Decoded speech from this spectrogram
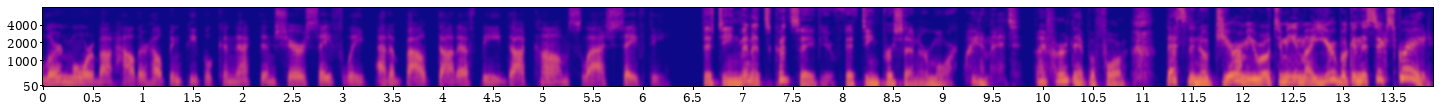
Learn more about how they're helping people connect and share safely at about.fb.com/safety. 15 minutes could save you 15% or more. Wait a minute. I've heard that before. That's the note Jeremy wrote to me in my yearbook in the sixth grade.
